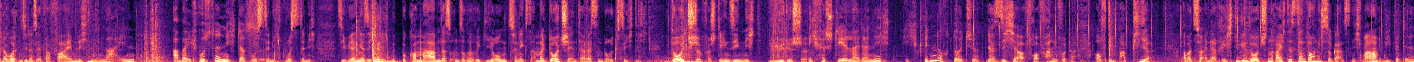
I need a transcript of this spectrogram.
Oder wollten Sie das etwa verheimlichen? Nein, aber ich wusste nicht, dass... Wusste nicht, wusste nicht. Sie werden ja sicherlich mitbekommen haben, dass unsere Regierung zunächst einmal deutsche Interessen berücksichtigt. Deutsche, verstehen Sie, nicht jüdische. Ich verstehe leider nicht. Ich bin doch Deutsche. ja, sicher, Frau Frankfurter, auf dem Papier. Aber zu einer richtigen Deutschen reicht es dann doch nicht so ganz, nicht wahr? Wie bitte?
